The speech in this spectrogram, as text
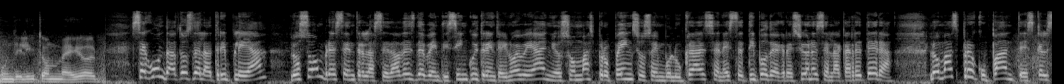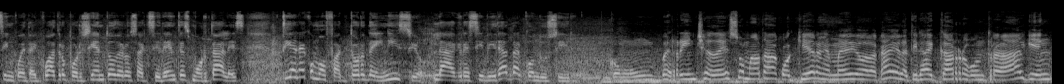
un delito mayor. Según datos de la AAA, los hombres entre las edades de 25 y 39 años son más propensos a involucrarse en este tipo de agresiones en la carretera. Lo más preocupante es que el 54% de los accidentes mortales tiene como factor de inicio la agresividad al conducir. Con un berrinche de eso mata a cualquiera en el medio de la calle, le tiras el carro contra alguien.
